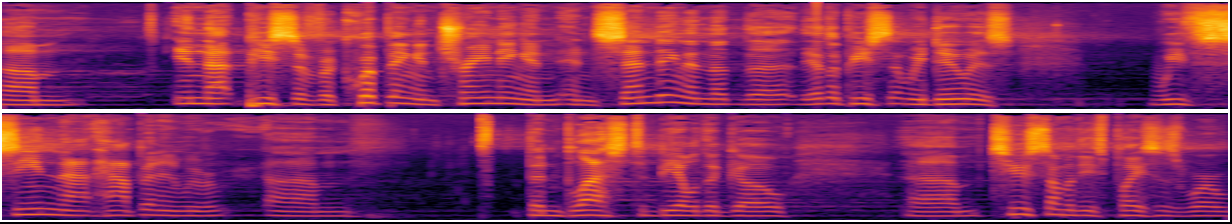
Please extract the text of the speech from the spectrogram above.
um, in that piece of equipping and training and, and sending, then the, the, the other piece that we do is we've seen that happen and we've um, been blessed to be able to go um, to some of these places where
